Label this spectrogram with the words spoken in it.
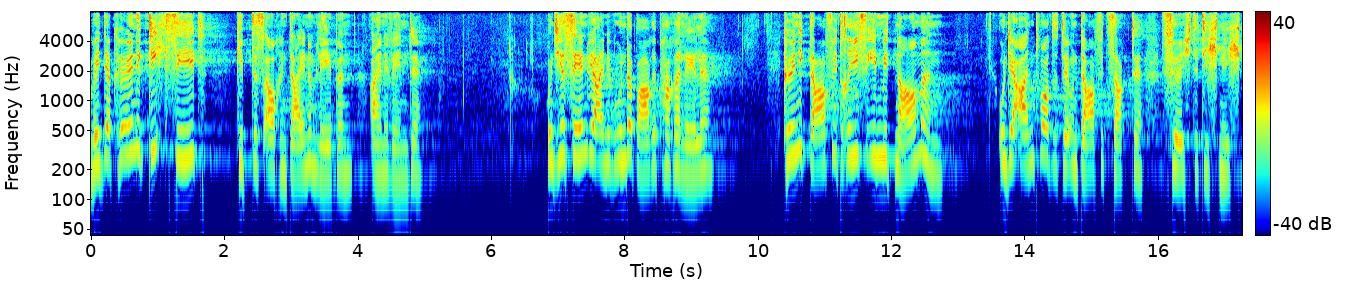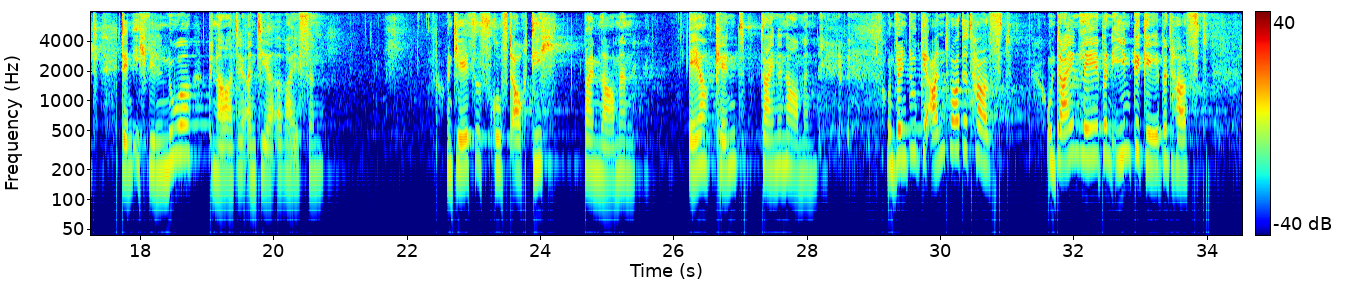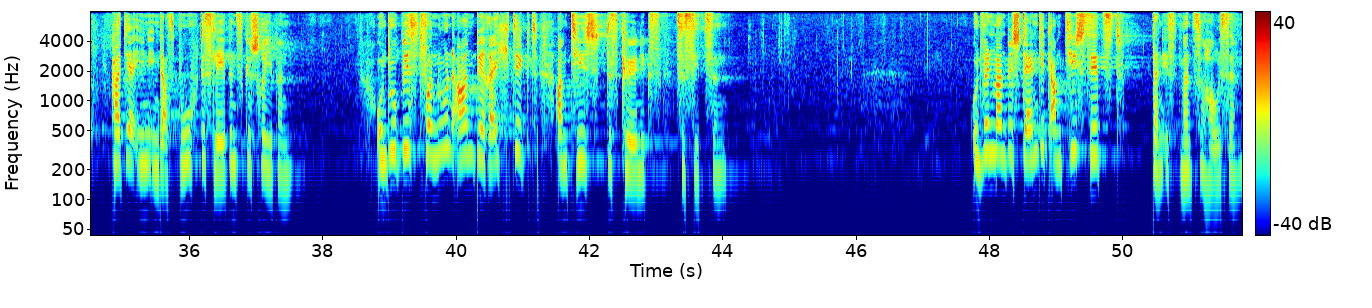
Und wenn der König dich sieht, gibt es auch in deinem Leben eine Wende. Und hier sehen wir eine wunderbare Parallele. König David rief ihn mit Namen und er antwortete und David sagte, fürchte dich nicht, denn ich will nur Gnade an dir erweisen. Und Jesus ruft auch dich beim Namen. Er kennt deinen Namen. Und wenn du geantwortet hast und dein Leben ihm gegeben hast, hat er ihn in das Buch des Lebens geschrieben. Und du bist von nun an berechtigt, am Tisch des Königs zu sitzen. Und wenn man beständig am Tisch sitzt, dann ist man zu Hause.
